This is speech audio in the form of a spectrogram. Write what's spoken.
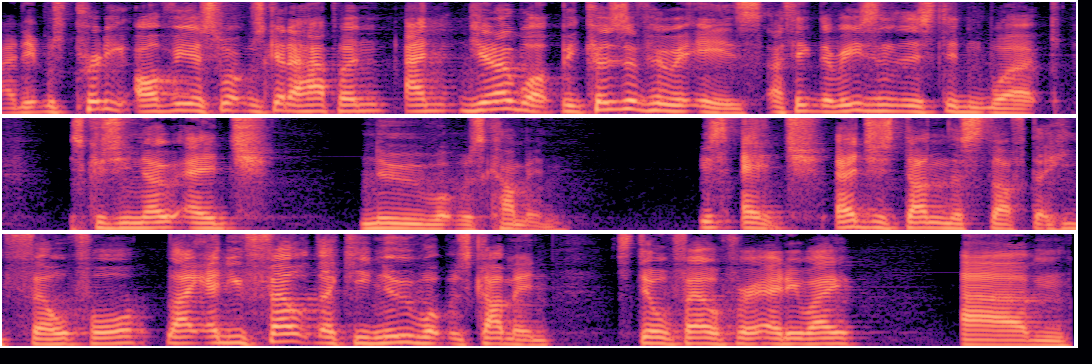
and it was pretty obvious what was going to happen. And you know what? Because of who it is, I think the reason this didn't work is because you know Edge knew what was coming. It's Edge. Edge has done the stuff that he fell for. Like, and you felt like he knew what was coming, still fell for it anyway. Um,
